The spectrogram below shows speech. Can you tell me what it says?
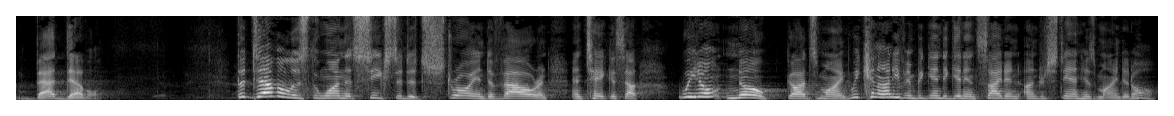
bad devil. The devil is the one that seeks to destroy and devour and, and take us out. We don't know God's mind. We cannot even begin to get inside and understand his mind at all.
